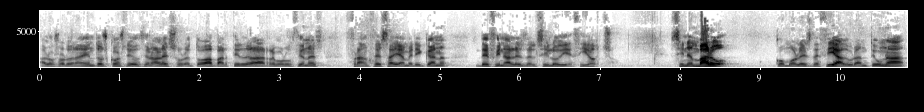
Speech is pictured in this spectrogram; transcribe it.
a los ordenamientos constitucionales, sobre todo a partir de las revoluciones francesa y americana de finales del siglo XVIII. Sin embargo, como les decía, durante una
